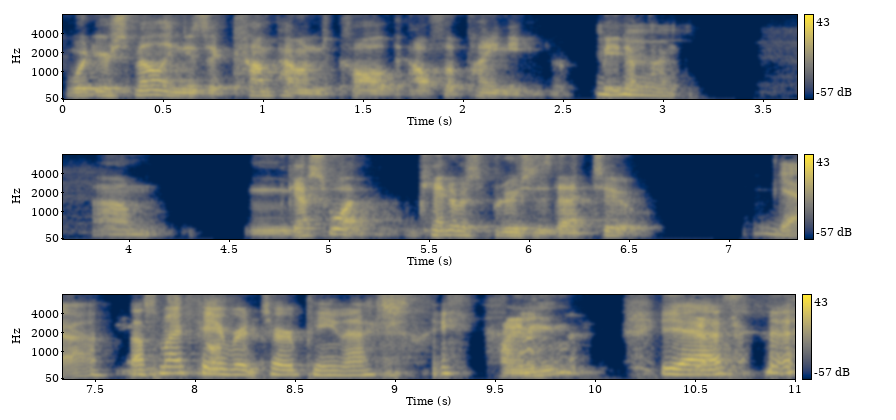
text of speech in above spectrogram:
what you're smelling is a compound called alpha pinene or beta mm-hmm. pinene. Um, guess what? Cannabis produces that too. Yeah, that's my favorite terpene actually. Pinene. yes. Yeah.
